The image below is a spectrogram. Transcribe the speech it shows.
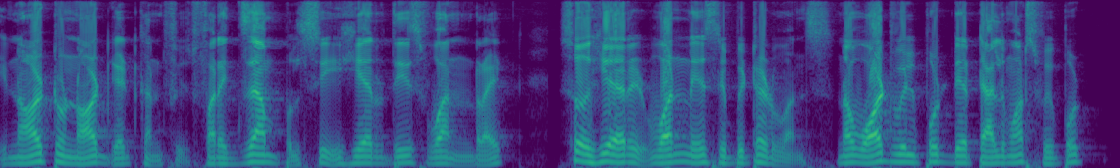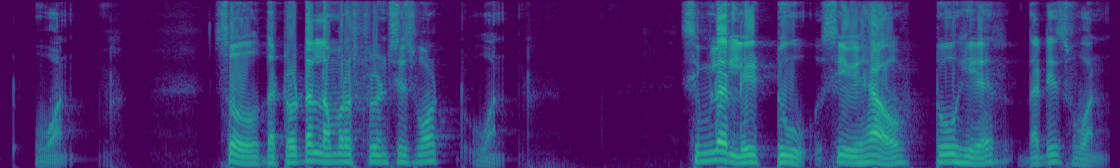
in order to not get confused. For example, see here this 1, right? So here 1 is repeated once. Now what we'll put their tally marks? We put 1. So the total number of students is what? 1. Similarly 2. See we have 2 here that is 1.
